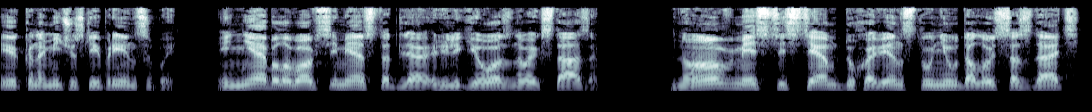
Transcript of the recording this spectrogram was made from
и экономические принципы, и не было вовсе места для религиозного экстаза. Но вместе с тем духовенству не удалось создать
